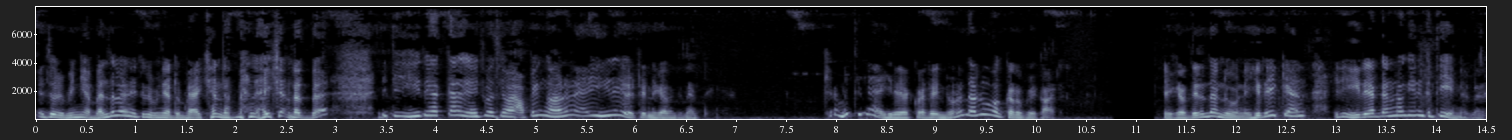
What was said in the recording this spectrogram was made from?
ඒතර මිනිහා බැඳලානේ ඒතර මිනිහට බෑ කියන්නත් බෑ නෑ කියන්නත් බෑ. ඉතින් හිරයක් අරගෙන ඊට පස්සේ අපෙන් අහනවා ඇයි හිරේ වැටෙන්න කැමති නැත්තේ? කැමති නෑ හිරයක් වැටෙන්න ඕන දඬුවමක් කරපු එකාට. ඒක දෙන්න දන්න ඕනේ. හිරේ කියන්නේ ඉතින් හිරයක් ගන්නවා කියන එක තියෙන්නේ දැන්.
